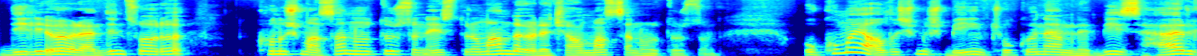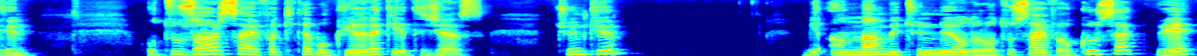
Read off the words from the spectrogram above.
Dili öğrendin sonra konuşmazsan unutursun. Enstrüman da öyle çalmazsan unutursun. Okumaya alışmış beyin çok önemli. Biz her gün 30'ar sayfa kitap okuyarak yatacağız. Çünkü bir anlam bütünlüğü olur. 30 sayfa okursak ve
